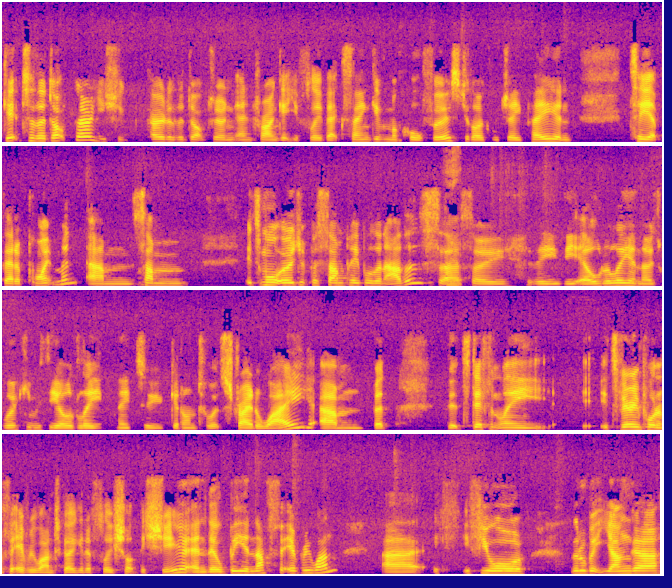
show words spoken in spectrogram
get to the doctor, you should go to the doctor and, and, try and get your flu vaccine. Give them a call first, your local GP, and tee up that appointment. Um, some it's more urgent for some people than others. Uh. So the, the elderly and those working with the elderly need to get onto it straight away. Um, but it's definitely it's very important for everyone to go get a flu shot this year, and there'll be enough for everyone. Uh, if if you're a little bit younger,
